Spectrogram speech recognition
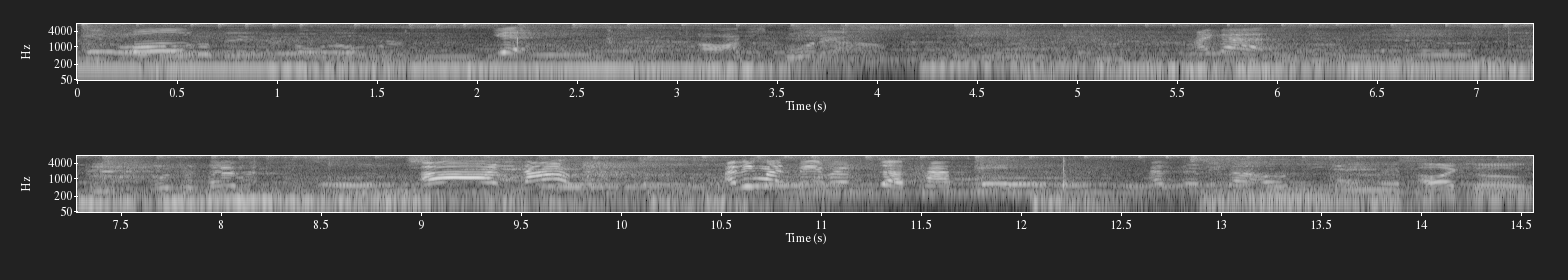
You A fold. little bit and fold over. Yeah. Oh, I just pulled it out. I got. What's your favorite? Uh, not. I think my favorite's the Catsky. That's gonna be my OG favorite. I like those.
